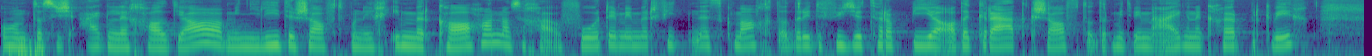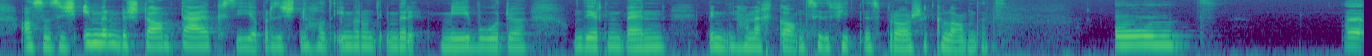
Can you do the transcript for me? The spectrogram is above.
Und das ist eigentlich halt, ja, meine Leidenschaft, die ich immer hatte. Also ich habe auch vor dem immer Fitness gemacht oder in der Physiotherapie an den Geräten geschafft oder mit meinem eigenen Körpergewicht. Also es ist immer ein Bestandteil gewesen, aber es ist dann halt immer und immer mehr geworden. Und irgendwann bin dann ich ganz in der Fitnessbranche gelandet. Und äh,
